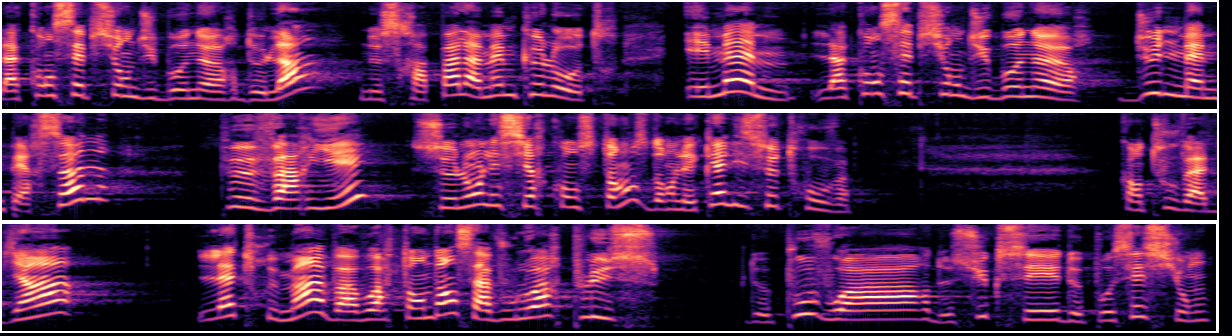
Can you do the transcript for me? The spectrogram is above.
La conception du bonheur de l'un ne sera pas la même que l'autre. Et même la conception du bonheur d'une même personne peut varier selon les circonstances dans lesquelles il se trouve. Quand tout va bien, l'être humain va avoir tendance à vouloir plus de pouvoir, de succès, de possession,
